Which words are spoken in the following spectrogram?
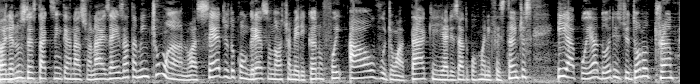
Olha, nos destaques internacionais, há exatamente um ano, a sede do Congresso norte-americano foi alvo de um ataque realizado por manifestantes e apoiadores de Donald Trump.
